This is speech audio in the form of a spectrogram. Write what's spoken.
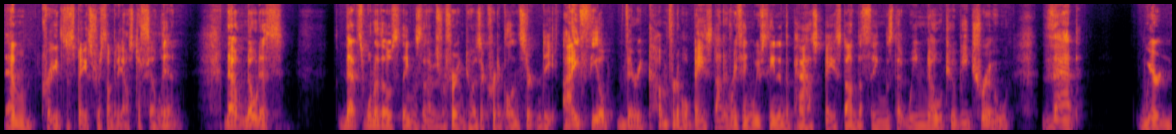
and creates a space for somebody else to fill in. Now, notice that's one of those things that I was referring to as a critical uncertainty. I feel very comfortable based on everything we've seen in the past, based on the things that we know to be true, that we're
